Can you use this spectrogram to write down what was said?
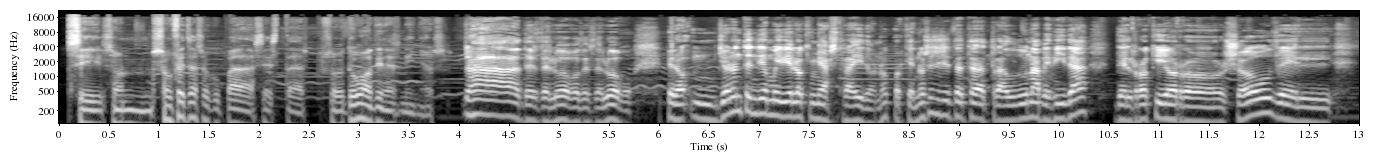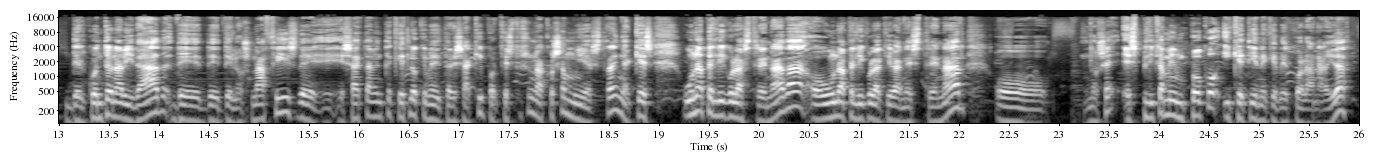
Sí, son, son fechas ocupadas estas, sobre todo cuando tienes niños. Ah, desde luego, desde luego. Pero mm, yo no he entendido muy bien lo que me has traído, ¿no? Porque no sé si te ha traído una bebida del Rocky Horror Show, del, del cuento de Navidad, de, de, de, los nazis, de exactamente qué es lo que me traes aquí, porque esto es una cosa muy extraña, que es una película estrenada o una película que iban a estrenar o... No sé, explícame un poco y qué tiene que ver con la Navidad.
